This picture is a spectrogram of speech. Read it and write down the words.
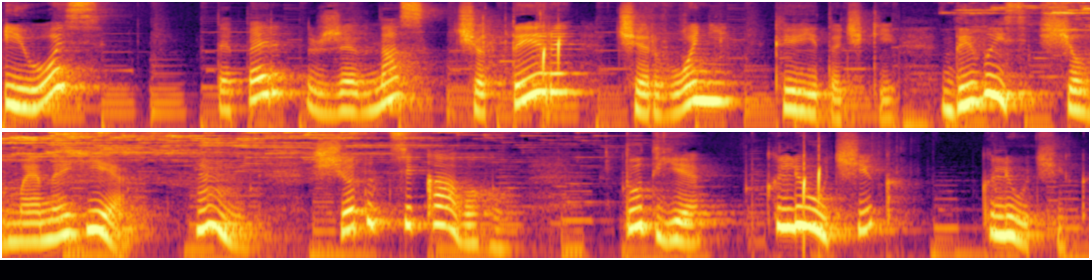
І ось Тепер вже в нас чотири червоні квіточки. Дивись, що в мене є. Хм, Що тут цікавого? Тут є ключик, ключик.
